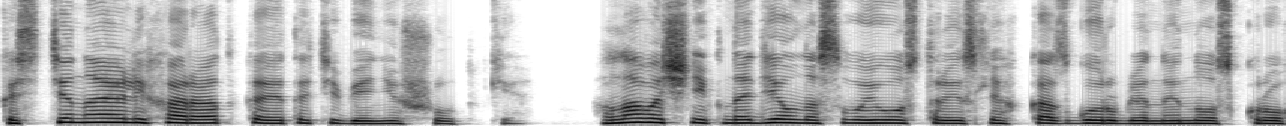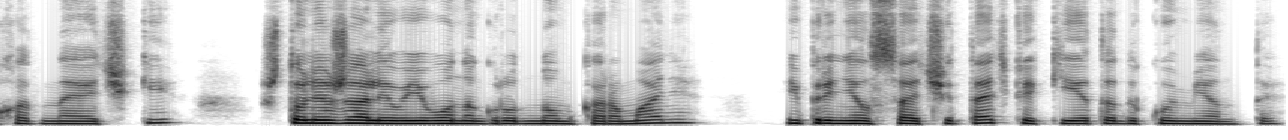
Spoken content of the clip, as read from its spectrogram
«Костяная лихорадка — это тебе не шутки». Лавочник надел на свой острый и слегка сгорбленный нос крохотные очки, что лежали в его нагрудном кармане, и принялся читать какие-то документы.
